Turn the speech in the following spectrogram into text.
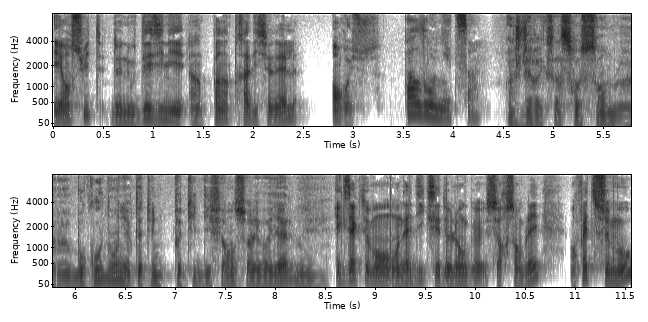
Et ensuite de nous désigner un pain traditionnel en russe. Полуница. je dirais que ça se ressemble beaucoup, non Il y a peut-être une petite différence sur les voyelles, mais... Exactement, on a dit que ces deux langues se ressemblaient. En fait, ce mot,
